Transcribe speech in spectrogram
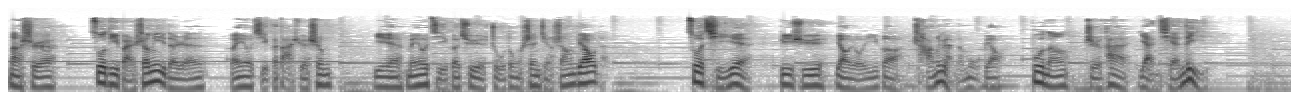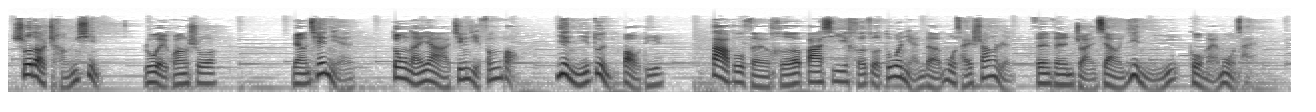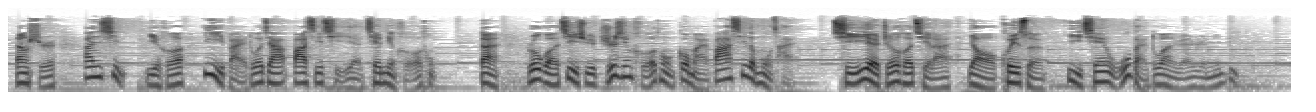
那时做地板生意的人没有几个大学生，也没有几个去主动申请商标的。做企业必须要有一个长远的目标，不能只看眼前利益。”说到诚信，卢伟光说：“两千年东南亚经济风暴，印尼盾暴跌。”大部分和巴西合作多年的木材商人纷纷转向印尼购买木材。当时，安信已和一百多家巴西企业签订合同，但如果继续执行合同购买巴西的木材，企业折合起来要亏损一千五百多万元人民币，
